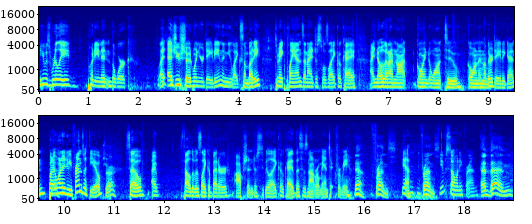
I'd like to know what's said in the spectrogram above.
he was really putting in the work. Like, as you should when you're dating and you like somebody to make plans, and I just was like, okay, I know that I'm not going to want to go on mm-hmm. another date again, but I wanted to be friends with you. Sure. So I felt it was like a better option just to be like, okay, this is not romantic for me. Yeah, friends, Yeah. friends. you have so many friends. And then,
